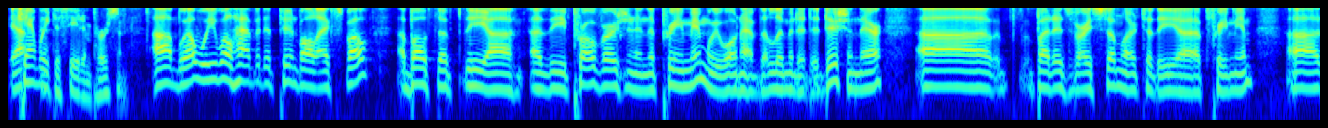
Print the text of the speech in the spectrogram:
yep. Can't wait to see it in person. Um, well, we will have it at Pinball Expo, uh, both the the uh, uh, the pro version and the premium. We won't have the limited edition there, uh, but it's very similar to the uh, premium. Uh,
